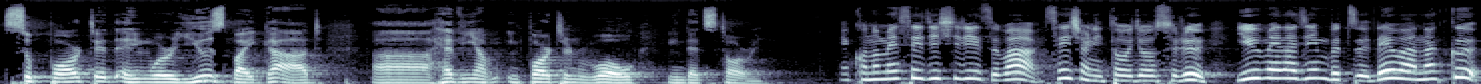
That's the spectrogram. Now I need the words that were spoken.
supported and were used by God, uh, having an important role in that story. えこのメッセージシリーズは聖書に登場する有名な人物ではなく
